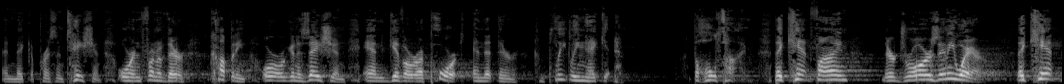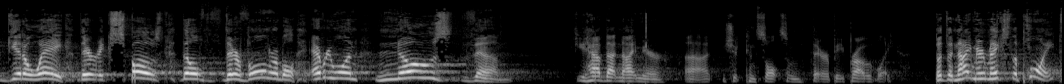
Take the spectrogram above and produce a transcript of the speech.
and make a presentation, or in front of their company or organization and give a report, and that they're completely naked the whole time. They can't find their drawers anywhere. They can't get away. They're exposed. They'll, they're vulnerable. Everyone knows them. If you have that nightmare, uh, you should consult some therapy, probably. But the nightmare makes the point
